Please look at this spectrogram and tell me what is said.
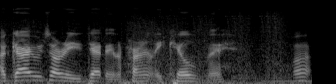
A guy who's already dead and apparently killed me. Fuck.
